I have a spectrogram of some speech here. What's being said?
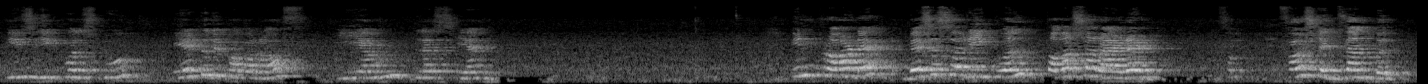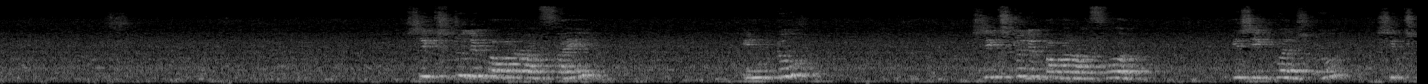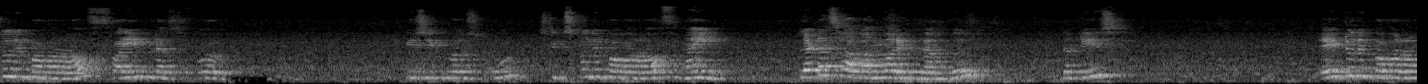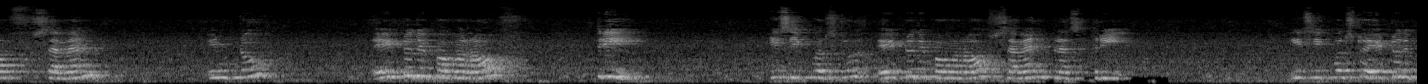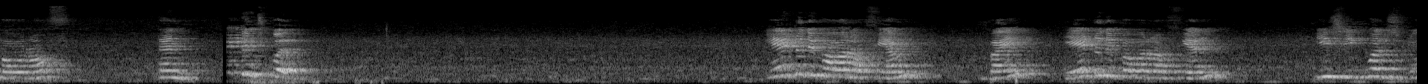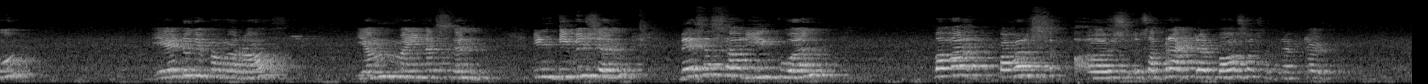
is equals to a to the power of m plus n. example. 6 to the power of 5 into 6 to the power of 4 is equals to 6 to the power of 5 plus 4 is equals to 6 to the power of 9. Let us have one more example that is 8 to the power of 7 into 8 to the power of 3 is equals to 8 to the power of 7 plus 3 is equals to 8 to the power of 10. Principle a to the power of m by a to the power of n is equals to a to the power of m minus n. In division, bases are equal. Power powers uh, subtracted. Powers are subtracted.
